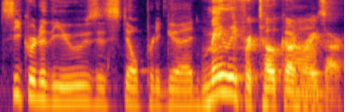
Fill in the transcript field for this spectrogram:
Secret of the Ooze is still pretty good. Mainly for Tokka and Um, Rahzar.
